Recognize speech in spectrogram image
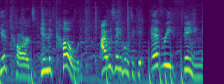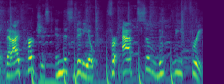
gift cards and the code, I was able to get everything that I purchased in this video for absolutely free.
